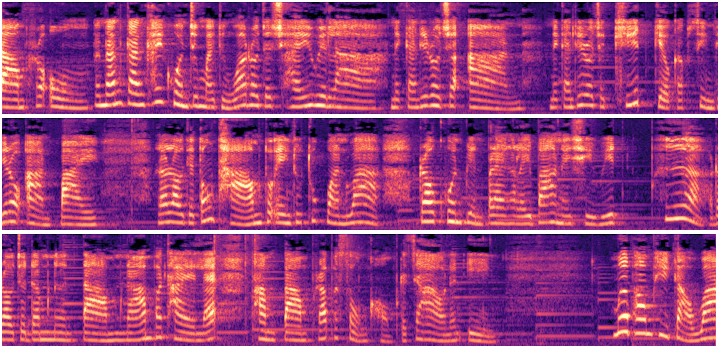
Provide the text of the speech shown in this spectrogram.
ตามพระองค์ ดังนั้นการใคร่ควรจึงหมายถึงว่าเราจะใช้เวลาในการที่เราจะอ่าน ในการที่เราจะคิดเกี่ยวกับสิ่งที่เราอ่านไป แล้วเราจะต้องถามตัวเองทุกๆวันว่า เราควรเปลี่ยนแปลงอะไรบ้างในชีวิต เพื่อเราจะดำเนินตามน้ำพระทัยและทำตามพระประสงค์ของพระเจ้านั่นเอง เมื่อพระคัมภีกล่าวว่า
